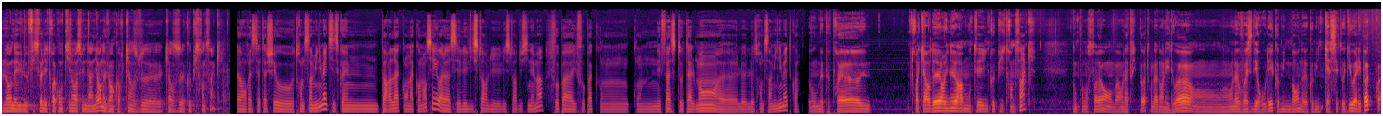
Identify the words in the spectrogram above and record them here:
Là, on a eu le Festival des Trois Continents la semaine dernière, on avait encore 15, euh, 15 copies 35. Euh, On reste attaché au 35 mm, c'est quand même par là qu'on a commencé. Voilà, c'est l'histoire du l'histoire du cinéma. Faut pas, il faut pas qu'on qu'on efface totalement euh, le, le 35 mm, quoi. On met à peu près euh, trois quarts d'heure, une heure à monter une copie 35. Donc pendant ce temps-là, on, bah, on la tripote, on l'a dans les doigts, on, on la voit se dérouler comme une bande, comme une cassette audio à l'époque. quoi.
